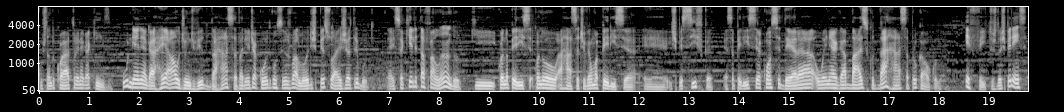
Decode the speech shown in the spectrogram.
custando 4 NH15. O NH real de um indivíduo da raça varia de acordo com seus valores pessoais de atributo. É, isso aqui ele está falando que quando a perícia, quando a raça tiver uma perícia é, específica, essa perícia considera o NH básico da raça para o cálculo. Efeitos da experiência.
